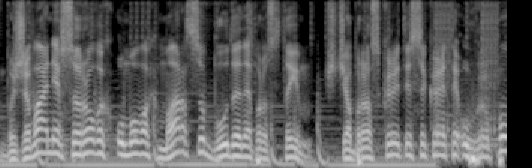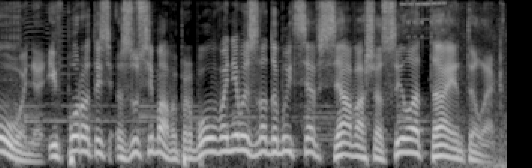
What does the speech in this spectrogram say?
Виживання в сурових умовах Марсу буде непростим. Щоб розкрити секрети угруповування і впоратись з усіма випробовуваннями, знадобиться вся ваша сила та інтелект.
